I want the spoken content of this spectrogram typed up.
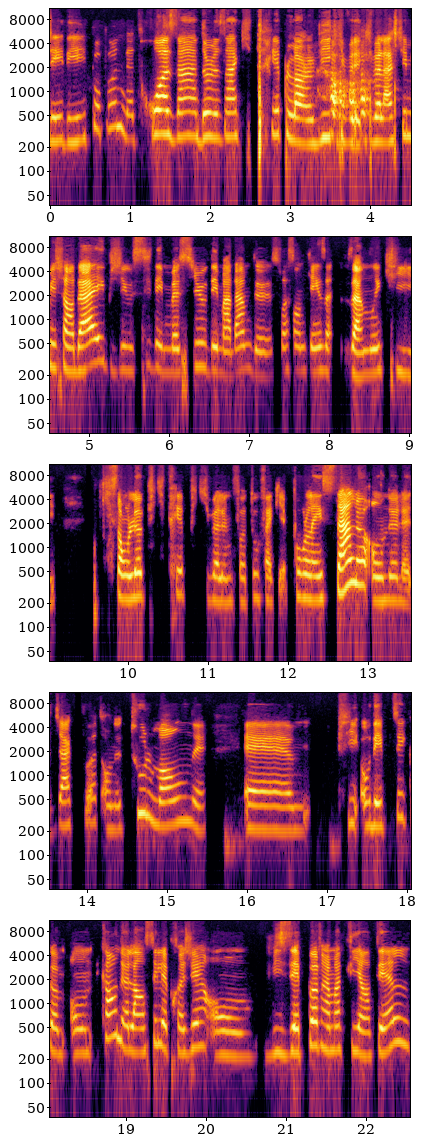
j'ai des popounes de 3 ans, 2 ans qui triplent leur vie, qui, veulent, acheter mes chandails. Puis j'ai aussi des messieurs ou des madames de 75 années qui, sont là, puis qui triplent, puis qui veulent une photo. Pour l'instant, on a le jackpot, on a tout le monde. Euh, puis au début, comme quand on a lancé le projet, on visait pas vraiment de clientèle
